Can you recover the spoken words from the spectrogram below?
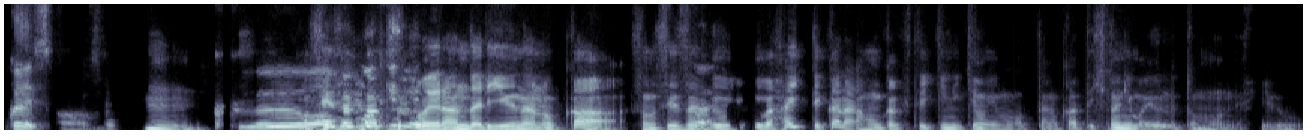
僕ですか？うん。僕は、政策まあ学部を選んだ理由なのか、その政策学部が入ってから本格的に興味を持ったのかって人にもよると思うんですけど。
